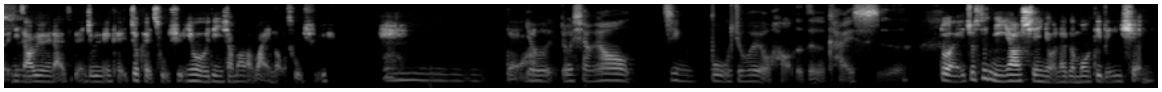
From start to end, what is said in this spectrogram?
对你只要愿意来这边，就愿意可以就可以出去，因为我一定想办法把你弄出去。嗯，对啊，有有想要。进步就会有好的这个开始，对，就是你要先有那个 motivation，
